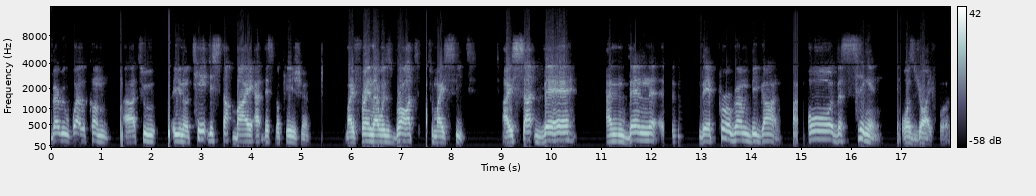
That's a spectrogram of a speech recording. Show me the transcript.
very welcome uh, to, you know, take this stop by at this location. My friend, I was brought to my seat. I sat there and then the program began. Oh, the singing was joyful.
